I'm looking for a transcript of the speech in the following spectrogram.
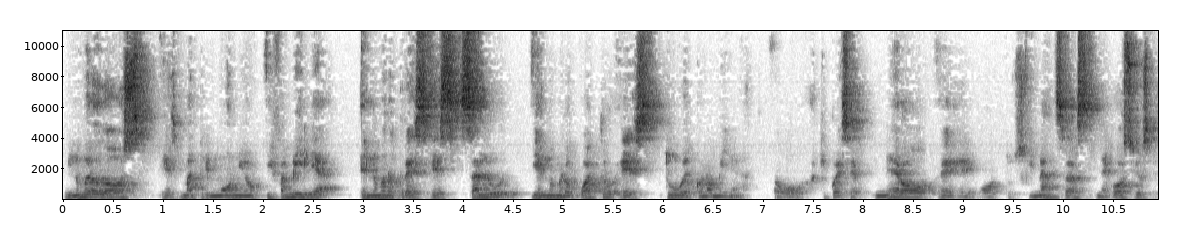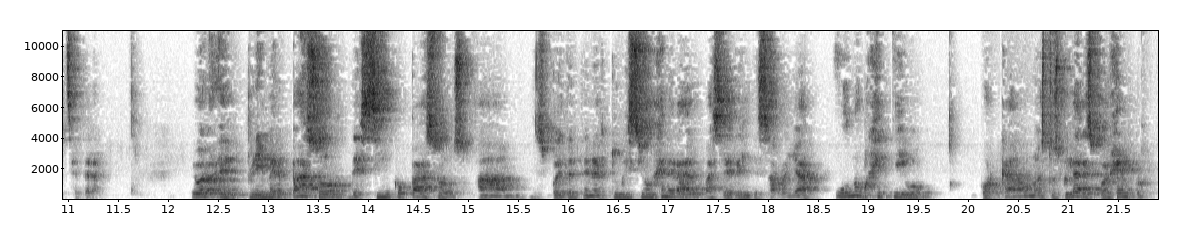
El número dos es matrimonio y familia. El número tres es salud. Y el número cuatro es tu economía. O aquí puede ser dinero eh, o tus finanzas, negocios, etcétera. Y bueno, el primer paso de cinco pasos, después de tener tu visión general, va a ser el desarrollar un objetivo por cada uno de estos pilares. Por ejemplo,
